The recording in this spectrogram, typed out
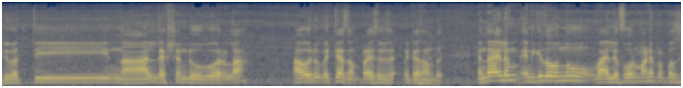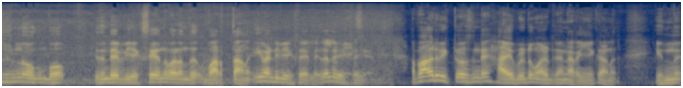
ഇരുപത്തി നാല് ലക്ഷം രൂപ വരെയുള്ള ആ ഒരു വ്യത്യാസം പ്രൈസ് വ്യത്യാസമുണ്ട്. എന്തായാലും എനിക്ക് തോന്നുന്നു വാല്യൂ ഫോർ മണി പ്രൊപ്പോസിഷനിൽ നോക്കുമ്പോൾ ഇതിന്റെ വി എക്സ് ഐ എന്ന് പറയുന്നത് വർത്താണ് ഈ വണ്ടി വി എക്സ് ഐ അല്ലേ? ഇതല്ലേ വി എക്സ് ഐ അപ്പോൾ ആ ഒരു വിക്ടോഴ്സിന്റെ ഹൈബ്രിഡുമായിട്ട് ഞാൻ ഇറങ്ങിയേക്കാണ്. ഇന്ന്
